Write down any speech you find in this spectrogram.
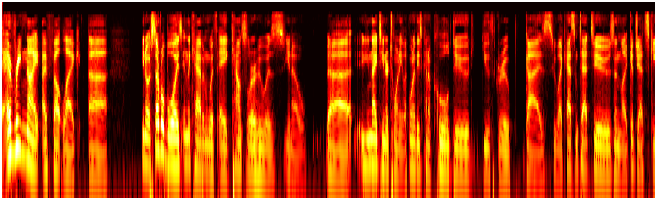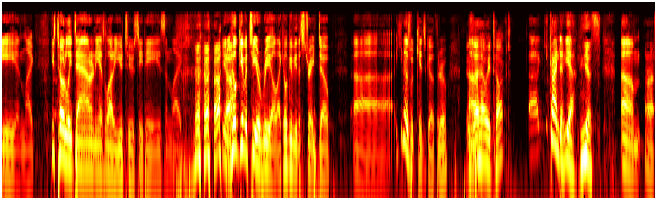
every night I felt like uh, you know several boys in the cabin with a counselor who was you know uh, 19 or 20, like one of these kind of cool dude youth group guys who like has some tattoos and like a jet ski and like he's totally down and he has a lot of U2 CDs and like you know he'll give it to you real, like he'll give you the straight dope. Uh, he knows what kids go through. Is Um, that how he talked? Uh, kinda, yeah, yes. Um, All right.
